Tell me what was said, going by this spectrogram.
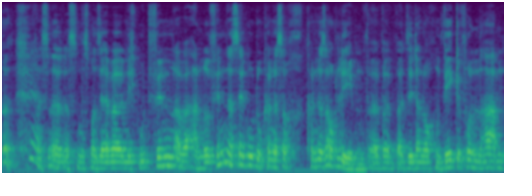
Ja. das, äh, das muss man selber nicht gut finden, aber andere finden das sehr gut und können das auch, können das auch leben, weil, weil, weil sie dann auch einen Weg gefunden haben,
